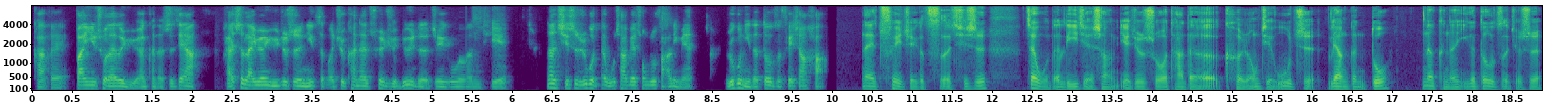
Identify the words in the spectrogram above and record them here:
咖啡。翻译出来的语言可能是这样，还是来源于就是你怎么去看待萃取率的这个问题。那其实如果在无差别冲煮法里面，如果你的豆子非常好，耐萃这个词，其实在我的理解上，也就是说它的可溶解物质量更多。那可能一个豆子就是，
